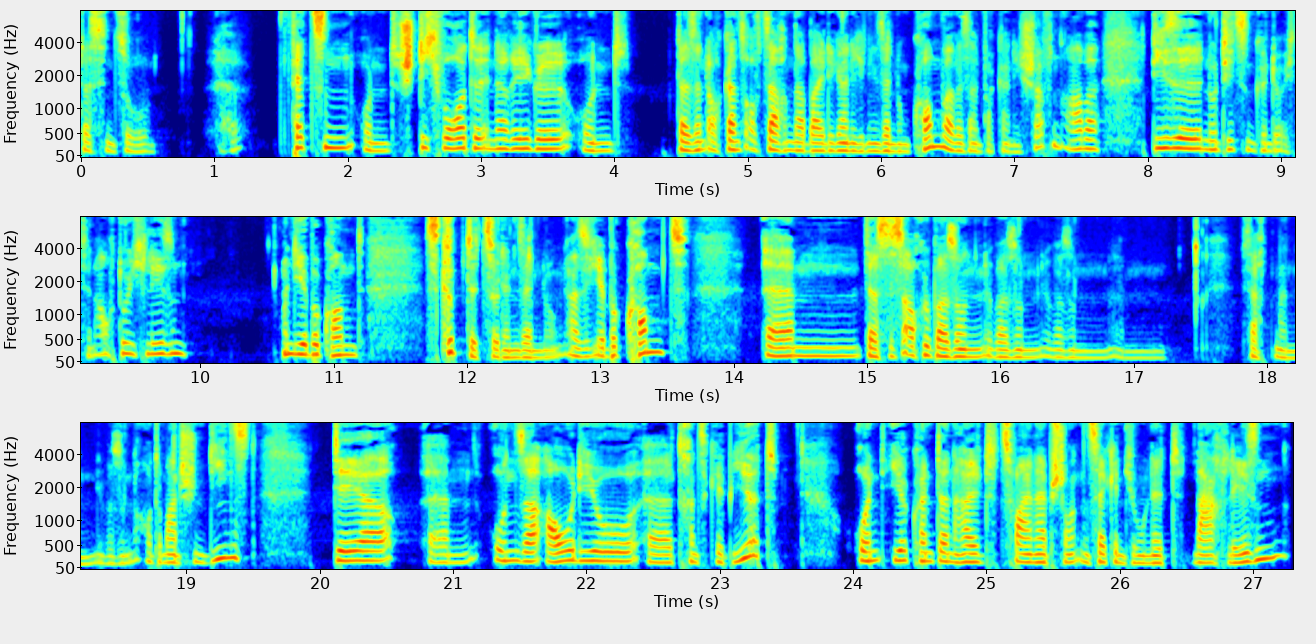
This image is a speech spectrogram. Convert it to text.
Das sind so äh, Fetzen und Stichworte in der Regel und da sind auch ganz oft Sachen dabei, die gar nicht in die Sendung kommen, weil wir es einfach gar nicht schaffen. Aber diese Notizen könnt ihr euch dann auch durchlesen. Und ihr bekommt Skripte zu den Sendungen. Also ihr bekommt, ähm, das ist auch über so ein, über so ein, über so ein, ähm, wie sagt man, über so einen automatischen Dienst, der ähm, unser Audio äh, transkribiert und ihr könnt dann halt zweieinhalb Stunden Second Unit nachlesen,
